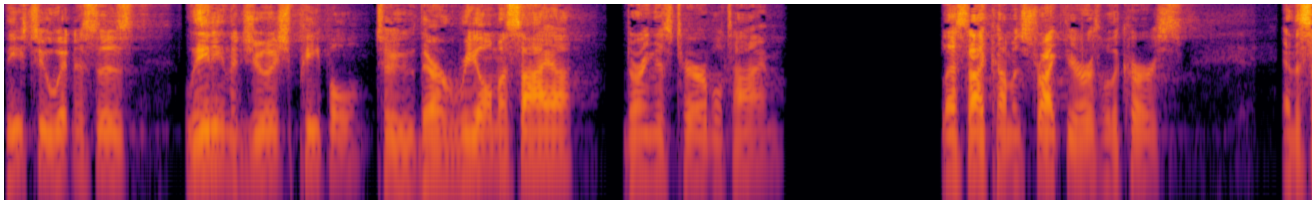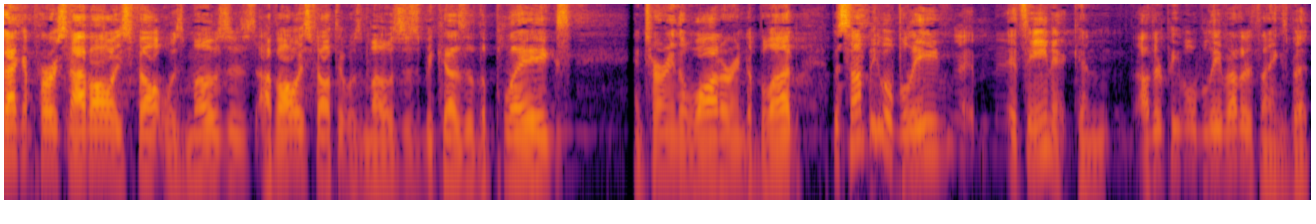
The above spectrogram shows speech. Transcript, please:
these two witnesses leading the Jewish people to their real Messiah during this terrible time. Lest I come and strike the earth with a curse. And the second person I've always felt was Moses. I've always felt it was Moses because of the plagues and turning the water into blood. But some people believe it's Enoch, and other people believe other things. But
